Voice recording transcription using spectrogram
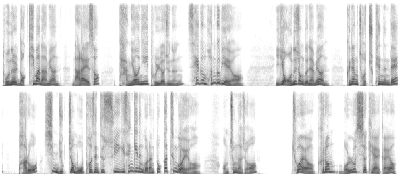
돈을 넣기만 하면 나라에서 당연히 돌려주는 세금 환급이에요. 이게 어느 정도냐면 그냥 저축했는데 바로 16.5% 수익이 생기는 거랑 똑같은 거예요. 엄청나죠? 좋아요. 그럼 뭘로 시작해야 할까요?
